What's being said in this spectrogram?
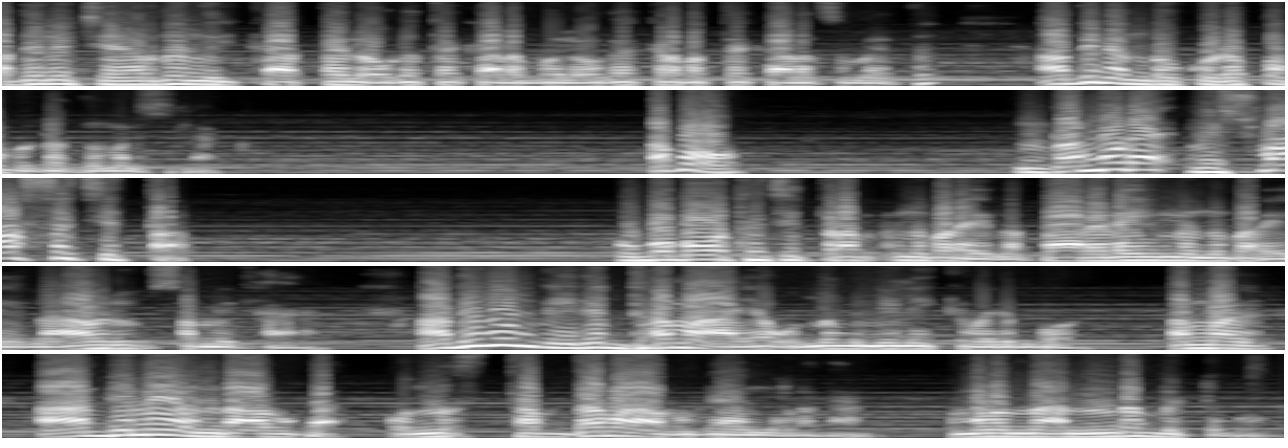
അതിന് ചേർന്ന് നിൽക്കാത്ത ലോകത്തെ കാണുമ്പോൾ ലോകക്രമത്തെ കാണുന്ന സമയത്ത് അതിനെന്തോ കുഴപ്പമുണ്ടെന്ന് മനസ്സിലാക്കും. അപ്പോ നമ്മുടെ വിശ്വാസ ചിത്രം ഉപബോധ ചിത്രം എന്ന് പറയുന്ന പാരഡൈം എന്ന് പറയുന്ന ആ ഒരു സംവിധാനം അതിനും വിരുദ്ധമായ ഒന്ന് മുന്നിലേക്ക് വരുമ്പോൾ നമ്മൾ ആദ്യമേ ഉണ്ടാവുക ഒന്ന് സ്തബ്ധമാവുക എന്നുള്ളതാണ്. നമ്മളൊന്ന് അന്തം വിട്ടുപോകും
